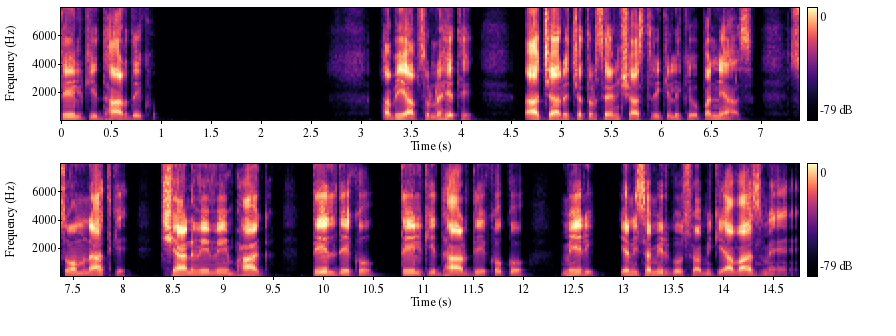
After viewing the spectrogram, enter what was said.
तेल की धार देखो। अभी आप सुन रहे थे आचार्य चतुर्सेन शास्त्री के लिखे उपन्यास, सोमनाथ के छियानवेवें भाग, तेल देखो, तेल की धार देखो को मेरी यानी समीर गोस्वामी की आवाज़ में।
